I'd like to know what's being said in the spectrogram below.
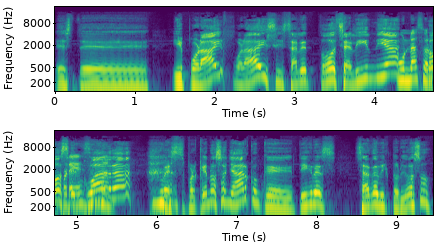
Este, y por ahí, por ahí, si sale todo se alinea, Una todo se sorpresa. cuadra, pues, ¿por qué no soñar con que Tigres salga victorioso?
